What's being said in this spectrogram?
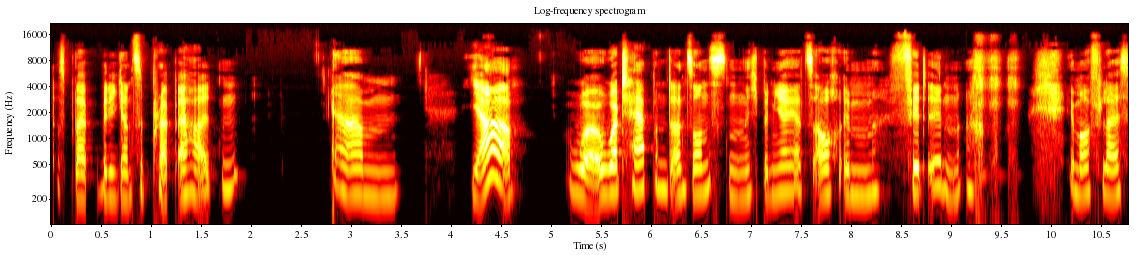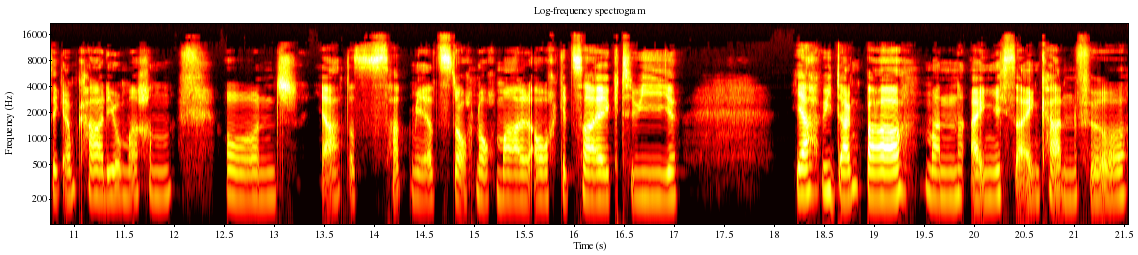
Das bleibt mir die ganze Prep erhalten. Ähm, ja, what happened ansonsten? Ich bin ja jetzt auch im Fit-In. Immer fleißig am Cardio machen. Und ja, das hat mir jetzt doch nochmal auch gezeigt, wie, ja, wie dankbar man eigentlich sein kann für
